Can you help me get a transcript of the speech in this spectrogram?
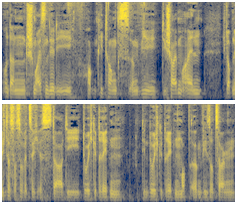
und dann schmeißen dir die Honky-Tonks irgendwie die Scheiben ein. Ich glaube nicht, dass das so witzig ist, da die durchgedrehten, den durchgedrehten Mob irgendwie sozusagen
